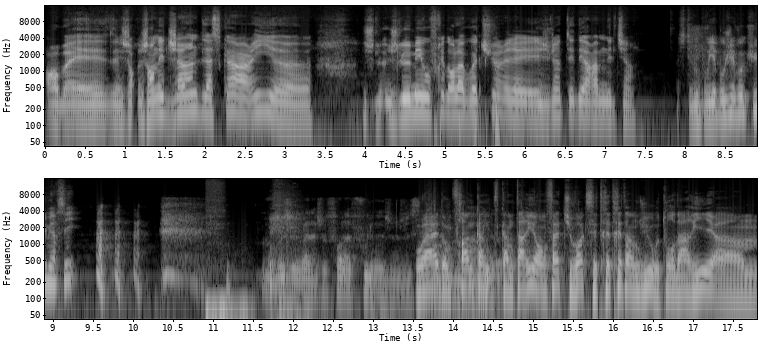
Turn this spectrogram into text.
Oh ben j'en- ai déjà un de l'Ascar, Harry. euh, je, le- je le mets au frais dans la voiture et je viens t'aider à ramener le tien. Si vous pouviez bouger vos culs, merci. Moi, je, voilà, je fends la foule. Je, je sais Ouais, donc Franck, quand, quand t'arrives, en fait, tu vois que c'est très très tendu autour d'Harry. euh,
